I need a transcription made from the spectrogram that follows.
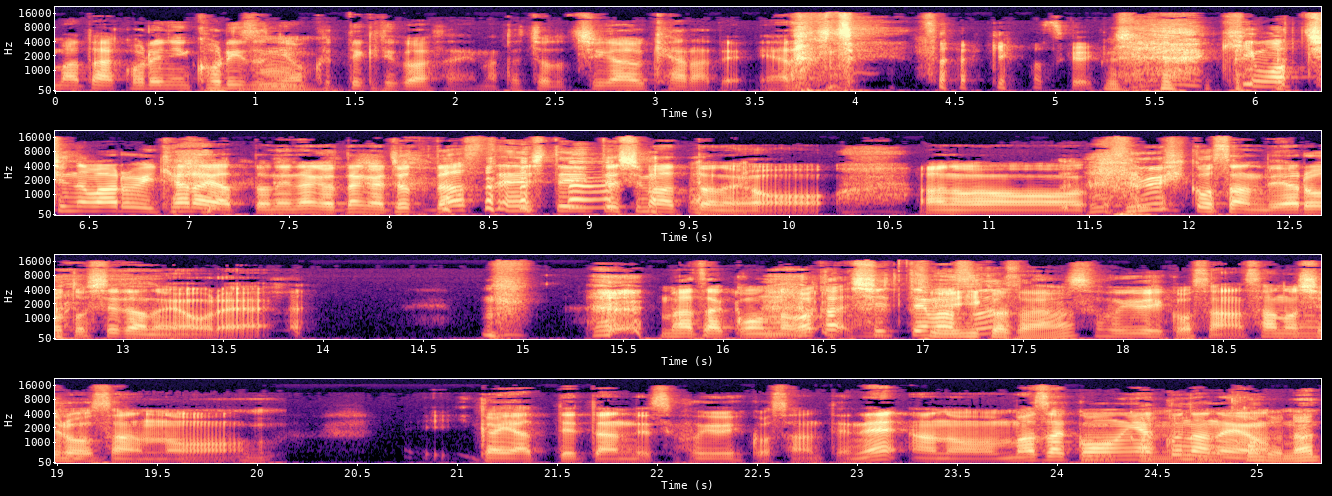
またこれに懲りずに送ってきてください。またちょっと違うキャラでやらせていただきますけど。気持ちの悪いキャラやったね。なんか、なんかちょっと脱線していってしまったのよ。あのー、冬彦さんでやろうとしてたのよ、俺。またこんな、わか、知ってます？冬彦さん？そう冬彦さん、佐野史郎さんの、がやってたんです。冬彦さんってね。あの、マザコン役なのよ。今度な、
